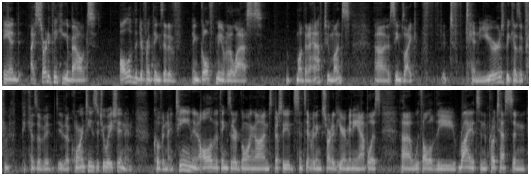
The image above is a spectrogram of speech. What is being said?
and I started thinking about all of the different things that have engulfed me over the last month and a half, two months. Uh, it seems like 10 years because of because of it, the quarantine situation and COVID-19 and all of the things that are going on, especially since everything started here in Minneapolis uh, with all of the riots and the protests and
